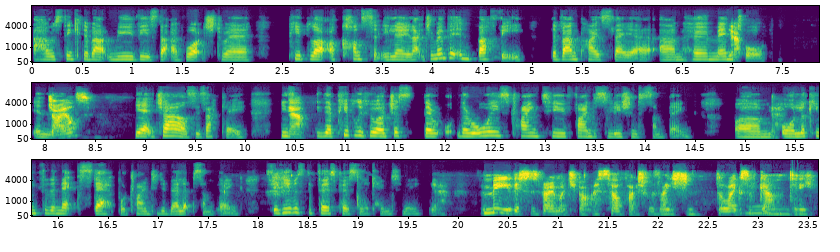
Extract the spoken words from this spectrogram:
I was thinking about movies that I've watched where people are, are constantly learning. Like, do you remember in Buffy, the Vampire Slayer, um, her mentor in that? Yeah, Giles, exactly. He's, Yeah. They're people who are just they're they're always trying to find a solution to something, um, Yeah. or looking for the next step or trying to develop something. So he was the first person that came to me. Yeah for me, this is very much about my self actualization, the likes of. Gandhi.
